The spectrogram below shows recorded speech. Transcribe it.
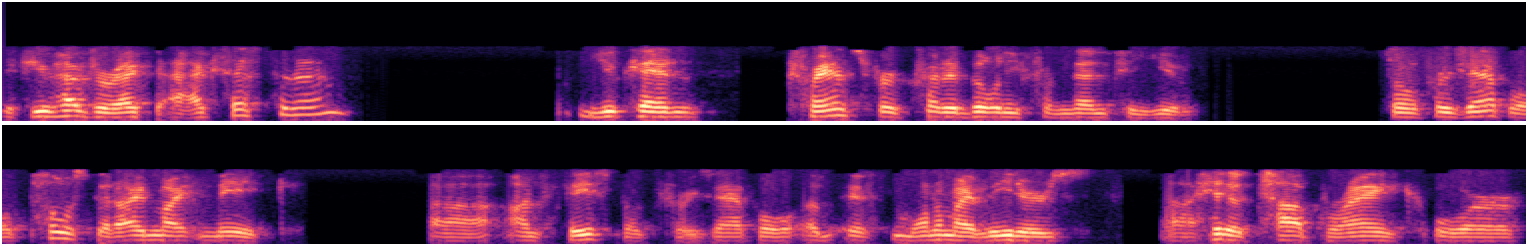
if you have direct access to them, you can transfer credibility from them to you. So for example, a post that I might make uh, on Facebook, for example, um, if one of my leaders uh, hit a top rank or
